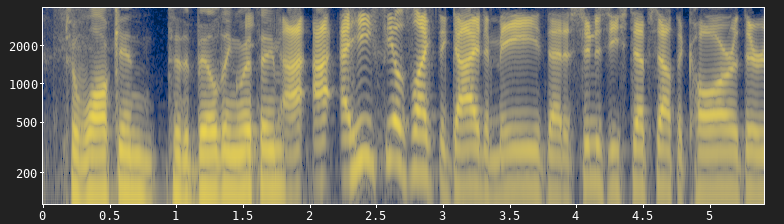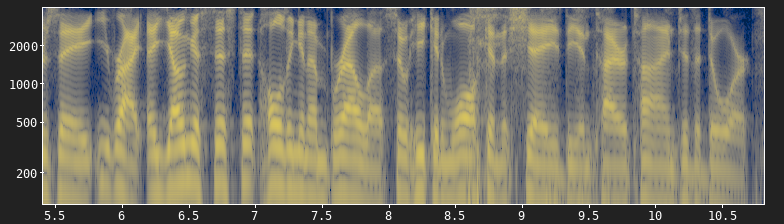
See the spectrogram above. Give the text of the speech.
to walk into the building with him? I, I, he feels like the guy to me that as soon as he steps out the car, there's a right a young assistant holding an umbrella so he can walk in the shade the entire time to the door.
